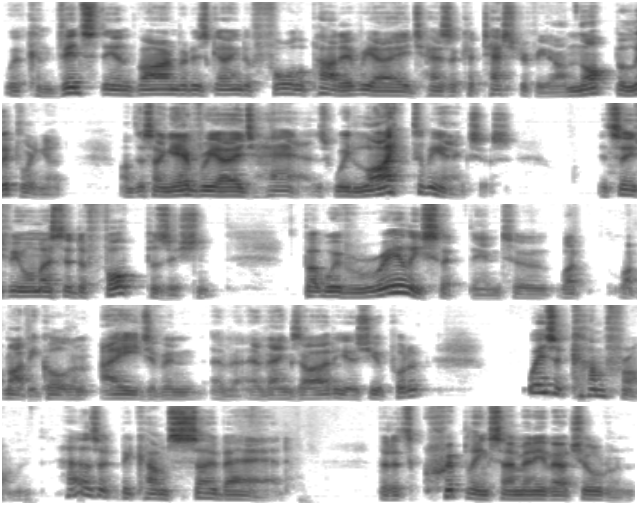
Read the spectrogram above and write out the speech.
we're convinced the environment is going to fall apart. Every age has a catastrophe. I'm not belittling it. I'm just saying every age has. We like to be anxious. It seems to be almost a default position, but we've really slipped into what, what might be called an age of, in, of, of anxiety, as you put it. Where's it come from? How has it become so bad that it's crippling so many of our children?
